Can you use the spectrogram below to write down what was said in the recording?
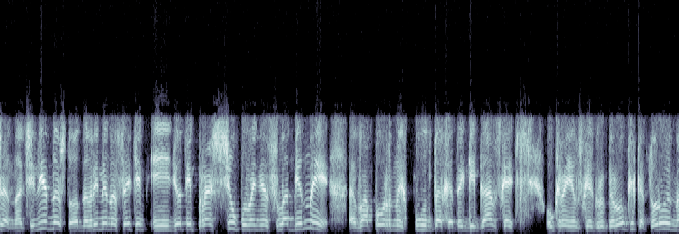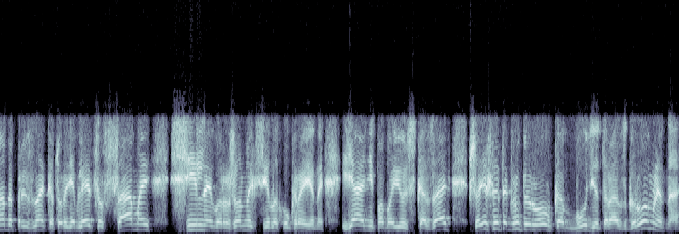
совершенно очевидно, что одновременно с этим и идет и прощупывание слабины в опорных пунктах этой гигантской украинской группировки, которую, надо признать, которая является самой сильной в вооруженных силах Украины. Я не побоюсь сказать, что если эта группировка будет разгромлена,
